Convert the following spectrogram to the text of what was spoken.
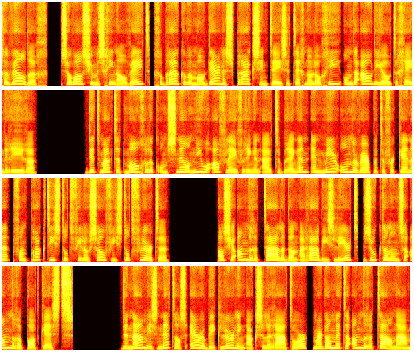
Geweldig! Zoals je misschien al weet, gebruiken we moderne spraaksynthese-technologie om de audio te genereren. Dit maakt het mogelijk om snel nieuwe afleveringen uit te brengen en meer onderwerpen te verkennen, van praktisch tot filosofisch tot flirten. Als je andere talen dan Arabisch leert, zoek dan onze andere podcasts. De naam is net als Arabic Learning Accelerator, maar dan met de andere taalnaam.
